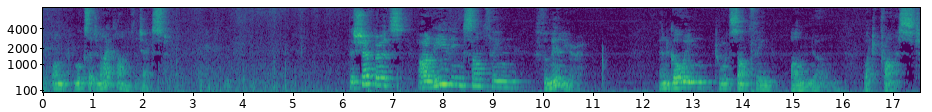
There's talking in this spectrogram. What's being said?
if one looks at an icon of the text. The shepherds are leaving something familiar and going towards something unknown but promised.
